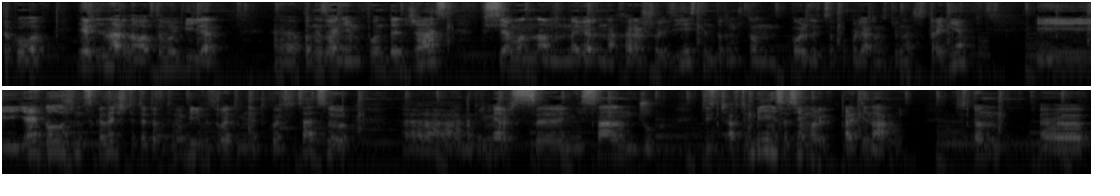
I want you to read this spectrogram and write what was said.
такого неординарного автомобиля э, под названием Honda Jazz. Всем он нам, наверное, хорошо известен, потому что он пользуется популярностью у нас в стране. И я должен сказать, что этот автомобиль вызывает у меня такую ассоциацию, э, например, с Nissan Juke. То есть автомобиль не совсем ор- ординарный. То есть он э,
